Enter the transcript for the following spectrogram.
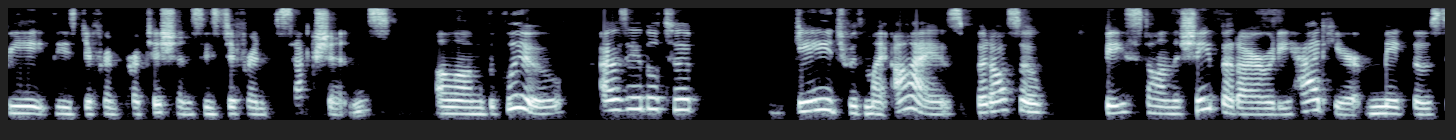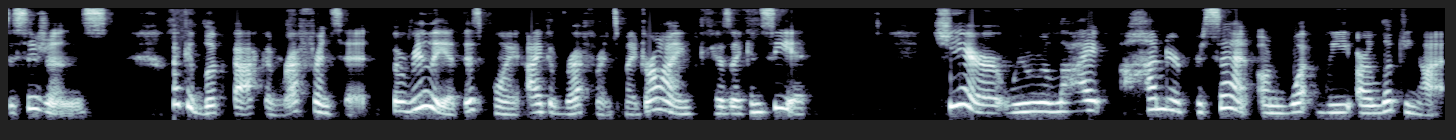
create these different partitions, these different sections along the glue, I was able to gauge with my eyes, but also based on the shape that I already had here, make those decisions. I could look back and reference it, but really at this point, I could reference my drawing because I can see it. Here, we rely 100% on what we are looking at,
